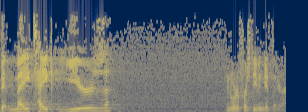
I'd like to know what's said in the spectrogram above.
that may take years in order for us to even get there.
